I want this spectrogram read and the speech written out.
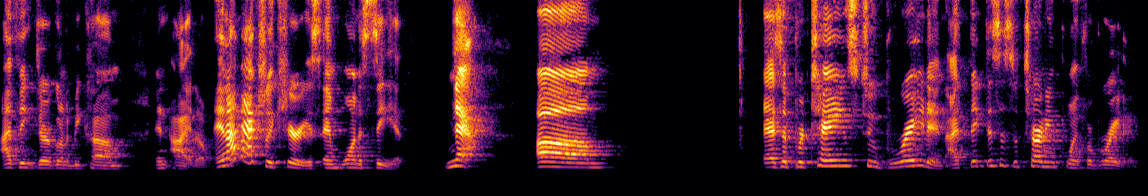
I think they're going to become an item. And I'm actually curious and want to see it. Now, um, as it pertains to Brayden, I think this is a turning point for Brayden.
